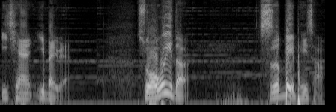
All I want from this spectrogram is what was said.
一千一百元。所谓的十倍赔偿。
